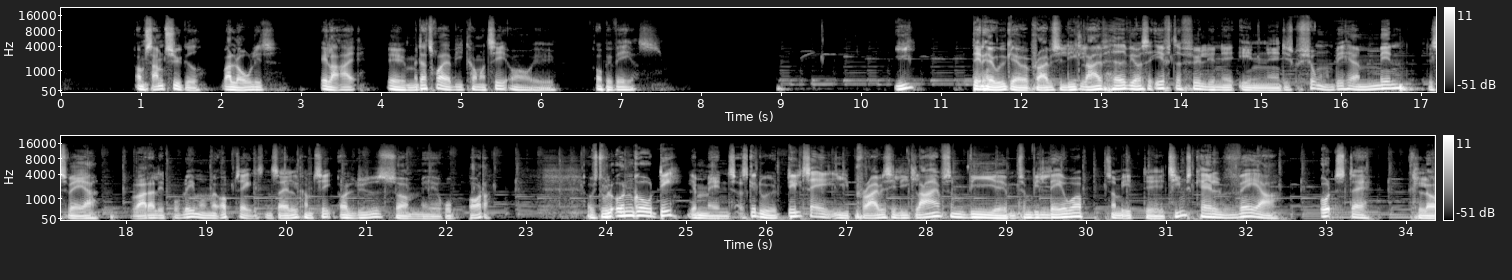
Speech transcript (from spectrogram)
om samtykket var lovligt eller ej. Øh, men der tror jeg, at vi kommer til at, øh, at bevæge os. I den her udgave af Privacy League Live havde vi også efterfølgende en øh, diskussion om det her, men desværre var der lidt problemer med optagelsen, så alle kom til at lyde som øh, robotter. Og hvis du vil undgå det, jamen, så skal du jo deltage i Privacy League Live, som vi, øh, som vi laver som et øh, teamskald hver onsdag kl.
